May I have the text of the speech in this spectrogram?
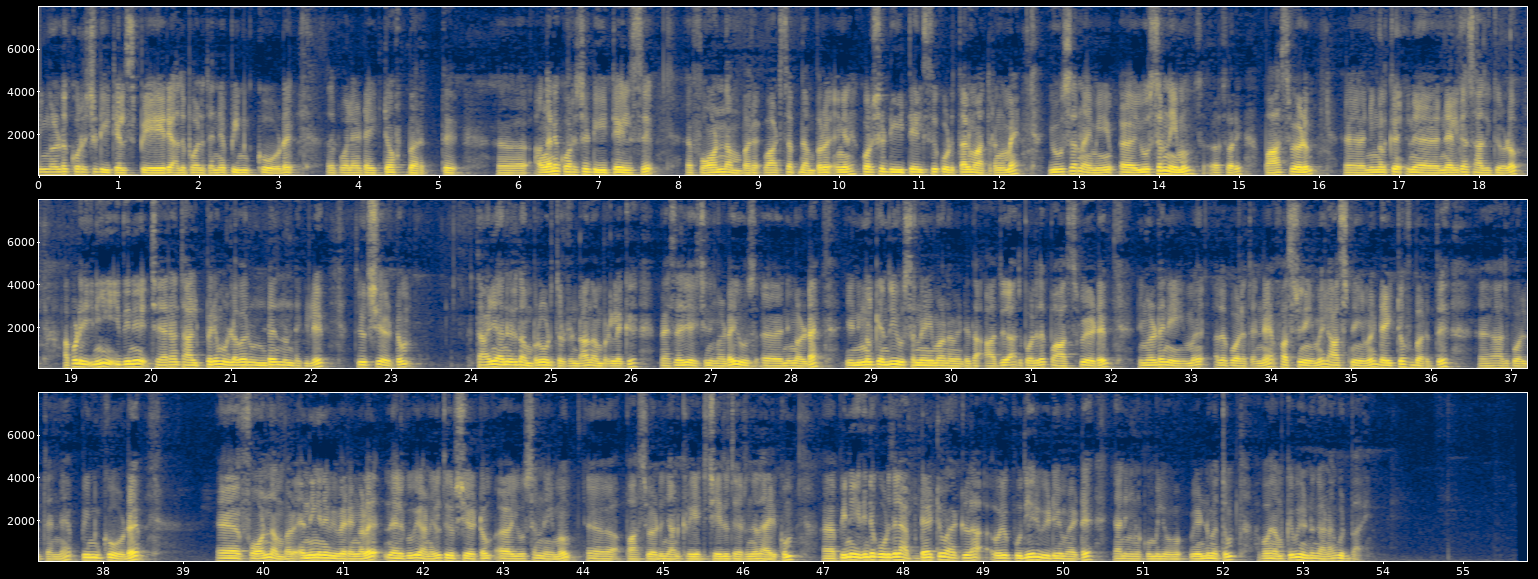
നിങ്ങളുടെ കുറച്ച് ഡീറ്റെയിൽസ് പേര് അതുപോലെ തന്നെ പിൻകോഡ് അതുപോലെ ഡേറ്റ് ഓഫ് ബർത്ത് അങ്ങനെ കുറച്ച് details phone number WhatsApp number ഇങ്ങനെ കുറച്ച് ഡീറ്റെയിൽസ് കൊടുത്താൽ മാത്രമേ യൂസർ നെയിമിനും യൂസർ നെയിമും സോറി പാസ്വേഡും നിങ്ങൾക്ക് നൽകാൻ സാധിക്കുകയുള്ളൂ. അപ്പോൾ ഇനി ഇതിന് ചേരാൻ താല്പര്യമുള്ളവരുണ്ടെന്നുണ്ടെങ്കിൽ തീർച്ചയായിട്ടും താഴെ ഞാനൊരു നമ്പർ കൊടുത്തിട്ടുണ്ട്. ആ നമ്പറിലേക്ക് മെസ്സേജ് അയച്ച് നിങ്ങളുടെ യൂസ് നിങ്ങളുടെ നിങ്ങൾക്ക് എന്ത് യൂസർ നെയിമാണ് വേണ്ടത്? അത് അതുപോലെ പാസ്വേഡ് നിങ്ങളുടെ നെയിം അതുപോലെ തന്നെ first name last name date of birth അതുപോലെ തന്നെ പിൻകോഡ് ഫോൺ നമ്പർ എന്നിങ്ങനെ വിവരങ്ങൾ നൽകുകയാണെങ്കിൽ തീർച്ചയായിട്ടും യൂസർ നെയിമും പാസ്വേഡും ഞാൻ ക്രിയേറ്റ് ചെയ്ത് തരുന്നതായിരിക്കും. പിന്നെ ഇതിന്റെ കൂടുതൽ അപ്ഡേറ്റുമായിട്ടുള്ള ഒരു പുതിയൊരു വീഡിയോയുമായിട്ട് ഞാൻ നിങ്ങൾക്ക് മുമ്പിൽ വീണ്ടും എത്തും. അപ്പോൾ നമുക്ക് വീണ്ടും കാണാം. Good bye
